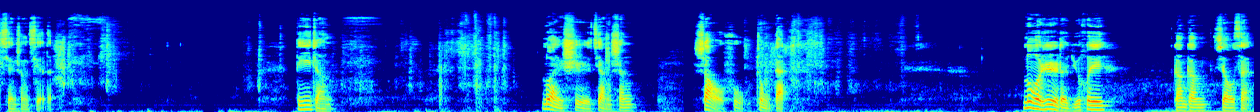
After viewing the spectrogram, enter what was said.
先生写的。第一章：乱世降生，少负重担。落日的余晖刚刚消散，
